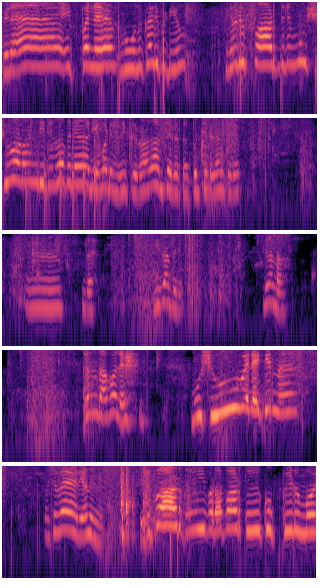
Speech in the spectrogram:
പിന്നെ ഇപ്പന്നെ മൂന്ന് കരിപ്പിടിയും പിന്നെ ഒരു പാടത്തിന് മുഷു ആണോ വേണ്ടിയിട്ട് അതിനെ അടിയാൻ പാടില്ല നിൽക്കണം കാണിച്ചു തരാം കേട്ടോ പിടിച്ചിട്ട് കാണിച്ചു തരാം എന്താ ഈ സാധനം. ഇത് കണ്ട? എന്താ പോലെ? മുഷു വരായിട്ട് ഇന്ന്. പക്ഷെ വേറെയാണ്. ഇത് പാടത്ത് ഇവിടെ പാടത്ത് കുപ്പി ഇടുമ്പോൾ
